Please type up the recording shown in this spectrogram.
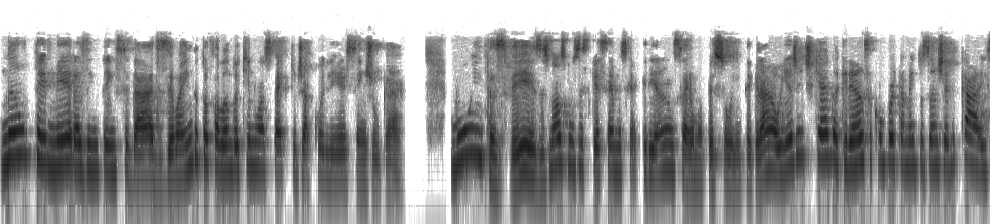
Não temer as intensidades. Eu ainda estou falando aqui no aspecto de acolher sem julgar. Muitas vezes nós nos esquecemos que a criança é uma pessoa integral e a gente quer da criança comportamentos angelicais,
